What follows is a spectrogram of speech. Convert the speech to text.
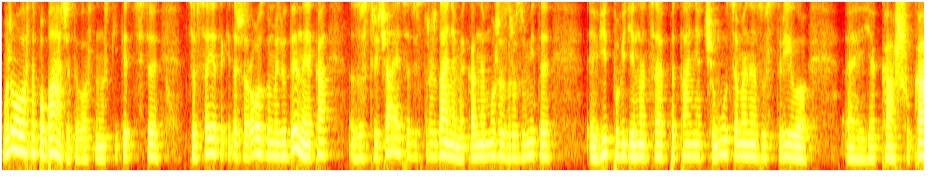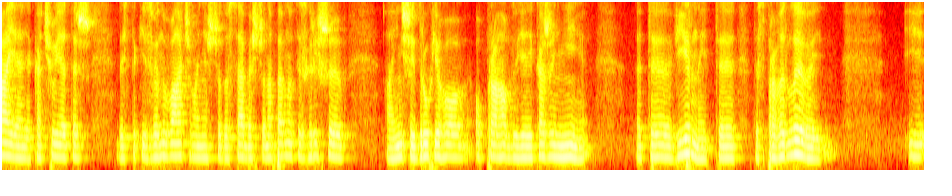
можемо власне побачити, власне, наскільки це, це все є такі теж роздуми людини, яка зустрічається зі стражданням, яка не може зрозуміти е, відповіді на це питання, чому це мене зустріло, е, яка шукає, яка чує теж десь такі звинувачування щодо себе, що напевно ти згрішив, а інший друг його оправдує і каже: ні, ти вірний, ти, ти справедливий. І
